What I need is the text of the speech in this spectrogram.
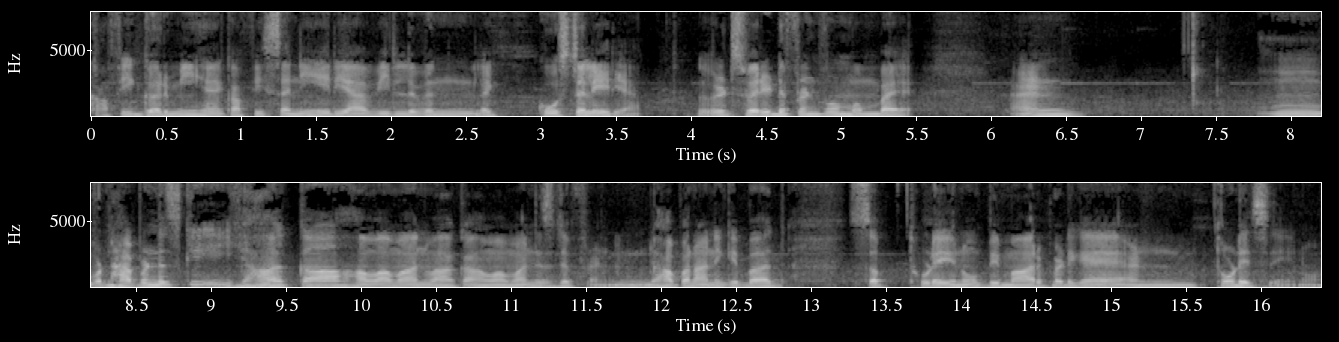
काफ़ी गर्मी है, काफ़ी sunny area we live in like coastal area it's very different from Mumbai and what happen is कि यहाँ का हवामान, वहाँ का हवामान इज़ डिफरेंट यहाँ पर आने के बाद सब थोड़े यू नो बीमार पड़ गए एंड थोड़े से यू नो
